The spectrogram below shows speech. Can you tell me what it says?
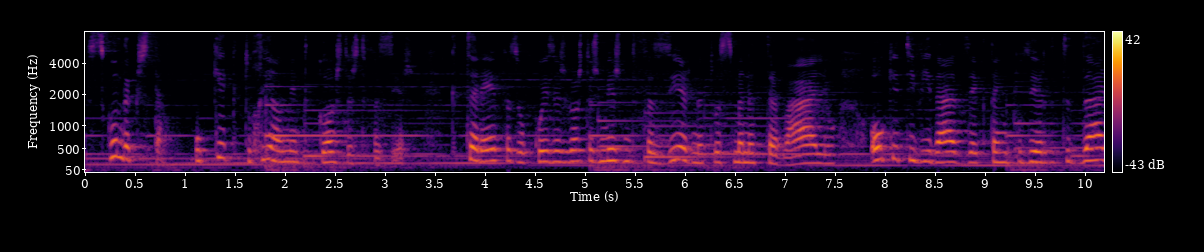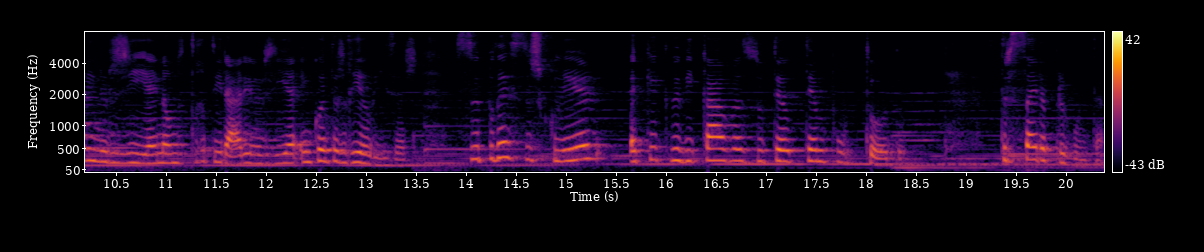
Segunda questão: o que é que tu realmente gostas de fazer? Que tarefas ou coisas gostas mesmo de fazer na tua semana de trabalho? Ou que atividades é que têm o poder de te dar energia e não de te retirar energia enquanto as realizas? Se pudesses escolher, a que é que dedicavas o teu tempo todo? Terceira pergunta:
